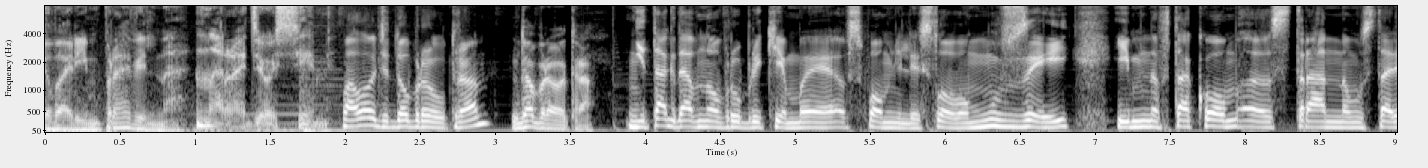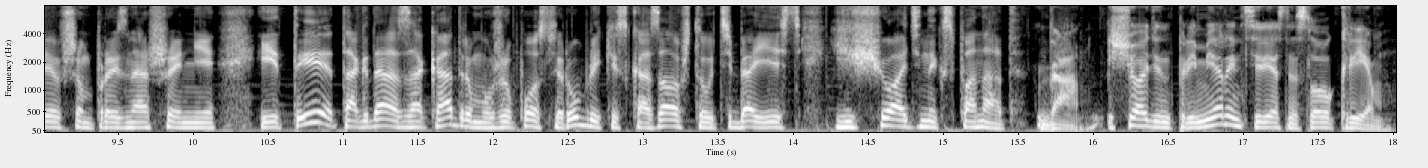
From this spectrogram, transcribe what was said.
Говорим правильно на Радио 7. Володя, доброе утро. Доброе утро. Не так давно в рубрике мы вспомнили слово «музей» именно в таком э, странном устаревшем произношении. И ты тогда за кадром уже после рубрики сказал, что у тебя есть еще один экспонат. Да, еще один пример интересный слово крем,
